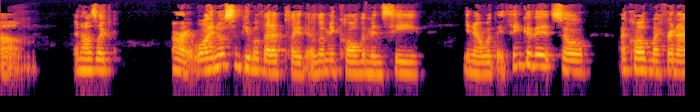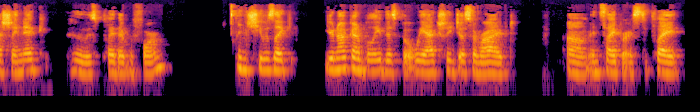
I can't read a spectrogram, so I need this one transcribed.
Um, and I was like, all right, well, I know some people that have played there. Let me call them and see, you know, what they think of it. So I called my friend Ashley Nick, who has played there before, and she was like, "You're not going to believe this, but we actually just arrived um, in Cyprus to play.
